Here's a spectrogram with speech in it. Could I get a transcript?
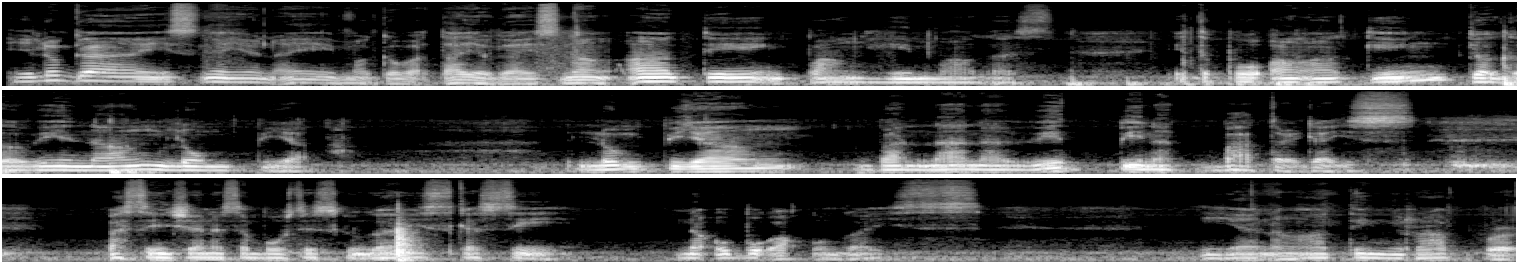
Hello guys, ngayon ay magawa tayo guys ng ating panghimagas. Ito po ang aking gagawin ng lumpia. Lumpiang banana with peanut butter guys. Pasensya na sa boses ko guys kasi naubo ako guys. Iyan ang ating wrapper.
